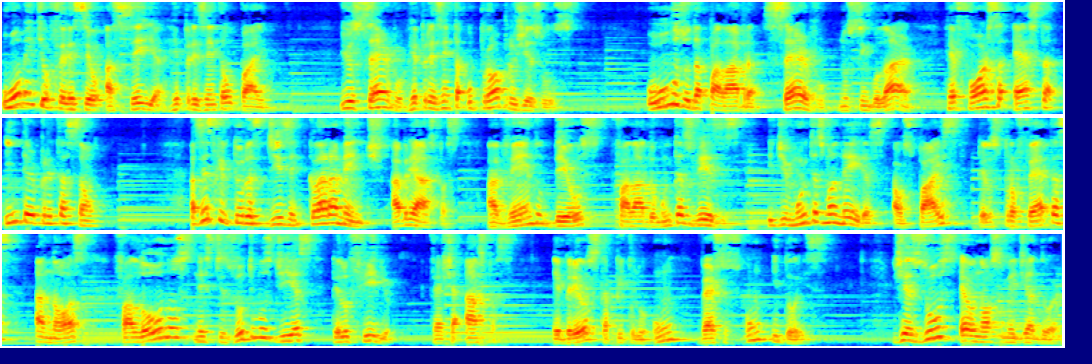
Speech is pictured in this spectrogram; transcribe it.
O homem que ofereceu a ceia representa o Pai, e o servo representa o próprio Jesus. O uso da palavra servo no singular reforça esta interpretação. As Escrituras dizem claramente, aspas, havendo Deus falado muitas vezes e de muitas maneiras aos pais, pelos profetas, a nós, falou-nos nestes últimos dias pelo Filho. Fecha aspas. Hebreus capítulo 1, versos 1 e 2. Jesus é o nosso mediador.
